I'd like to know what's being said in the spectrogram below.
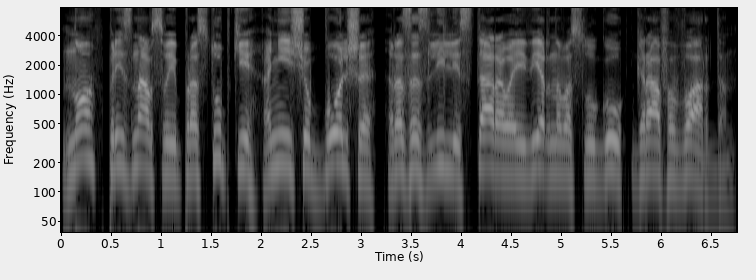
но, признав свои проступки, они еще больше разозлили старого и верного слугу графа Вардан.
